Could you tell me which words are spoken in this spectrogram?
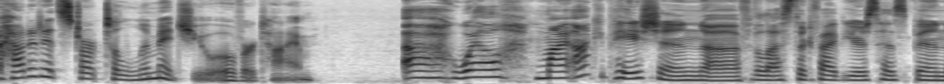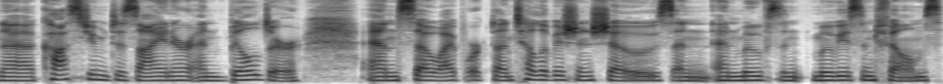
how did it start to limit you over time? Uh, well, my occupation uh, for the last 35 years has been a costume designer and builder. And so I've worked on television shows and, and moves and movies and films.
